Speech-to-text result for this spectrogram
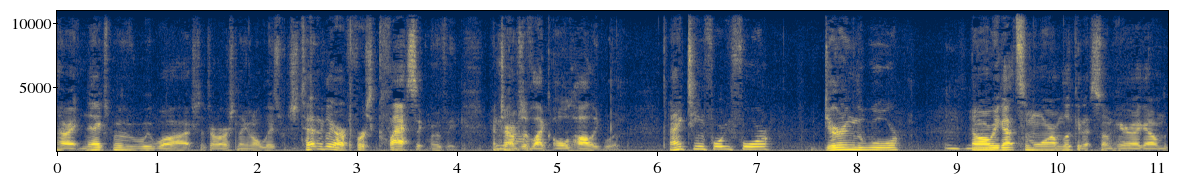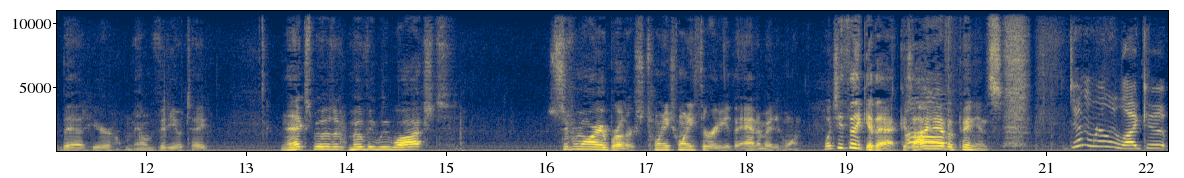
All right, next movie we watched at the Arsenic and Old Lace, which is technically our first classic movie in terms Yeah. of like old Hollywood. 1944, during the war. Mhm. No, we got some more. I'm looking at some here. I got on the bed here on videotape. Next movie, movie we watched, Super Mario Brothers 2023, the animated one. What'd you think of that? Because I Um, have opinions. Didn't really like it.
